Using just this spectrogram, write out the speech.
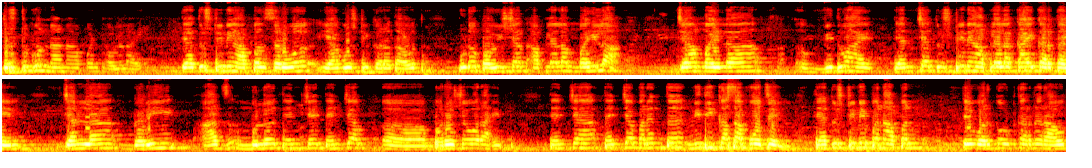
दृष्टिकोन नाना आपण ठेवलेला आहे. त्या दृष्टीने आपण सर्व या गोष्टी करत आहोत. पुढे भविष्यात आपल्याला महिला ज्या महिला विधवा आहेत त्यांच्या दृष्टीने आपल्याला काय करता येईल? ज्यांना घरी आज मुलं त्यांचे त्यांच्या भरोश्यावर आहेत त्यांच्या त्यांच्यापर्यंत निधी कसा पोहोचेल? त्या दृष्टीने पण आपण ते वर्कआउट करणार आहोत.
